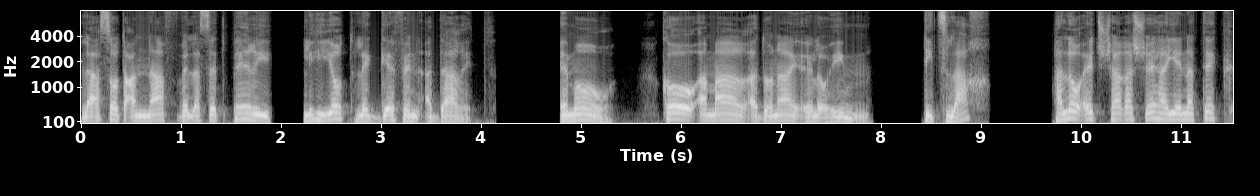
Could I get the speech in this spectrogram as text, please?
לעשות ענף ולשאת פרי, להיות לגפן אדרת. אמור, כה אמר אדוני אלוהים, תצלח? הלא את שרשיה ינתק,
